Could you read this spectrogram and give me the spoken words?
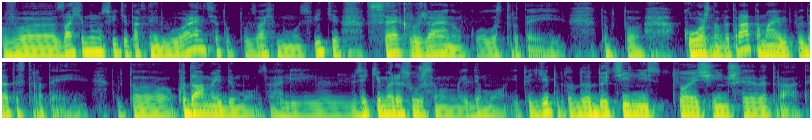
в, в західному світі так не відбувається. Тобто в західному світі все кружляє навколо стратегії. Тобто кожна витрата має відповідати стратегії. Тобто, куди ми йдемо взагалі, з якими ресурсами ми йдемо, і тоді, тобто, доцільність тої чи іншої витрати.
